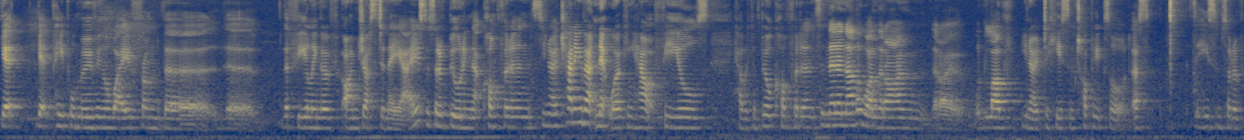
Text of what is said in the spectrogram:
get get people moving away from the the the feeling of I'm just an EA. So sort of building that confidence. You know, chatting about networking, how it feels, how we can build confidence, and then another one that I'm that I would love you know to hear some topics or us to hear some sort of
